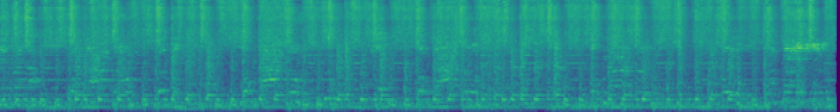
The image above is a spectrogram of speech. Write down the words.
Thank you.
